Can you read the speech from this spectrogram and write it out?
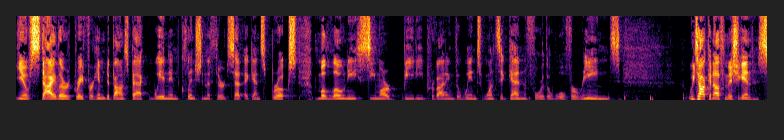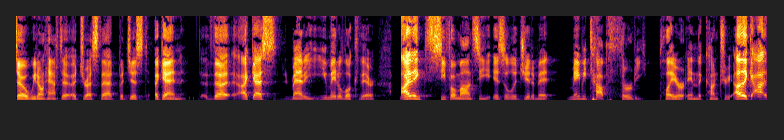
you know Styler, great for him to bounce back, win and clinch in the third set against Brooks. Maloney, Siimar Beatty providing the wins once again for the Wolverines we talk enough Michigan, so we don't have to address that. But just again, the I guess Maddie, you made a look there. I think Sipho Montsi is a legitimate, maybe top thirty player in the country. I like I,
